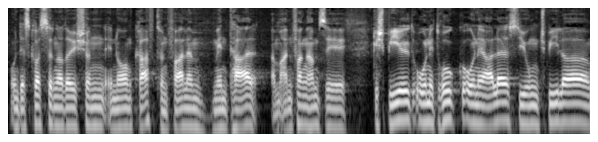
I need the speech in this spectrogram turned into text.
Und das kostet natürlich schon enorm Kraft und vor allem mental. Am Anfang haben sie gespielt, ohne Druck, ohne alles. Die jungen Spieler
